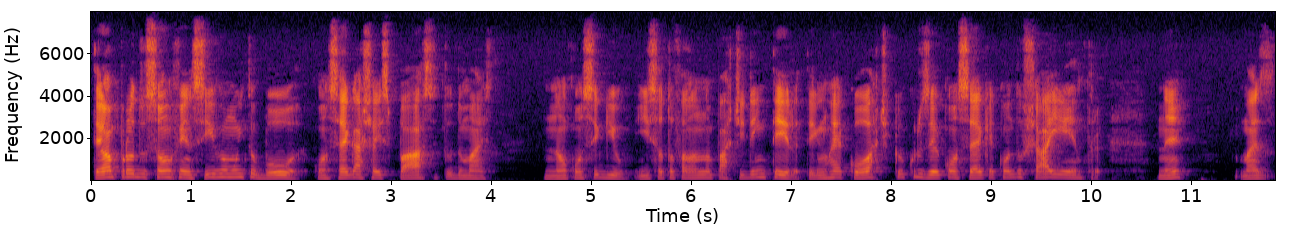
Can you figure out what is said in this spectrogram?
tem uma produção ofensiva muito boa, consegue achar espaço e tudo mais. Não conseguiu. Isso eu tô falando na partida inteira. Tem um recorte que o Cruzeiro consegue é quando o Chay entra, né? Mas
